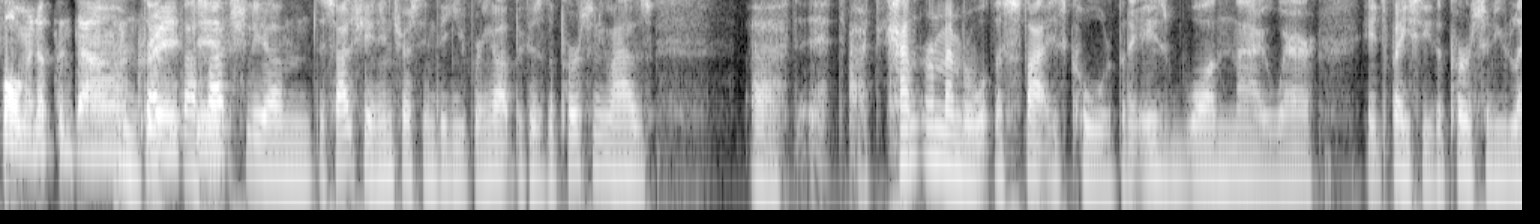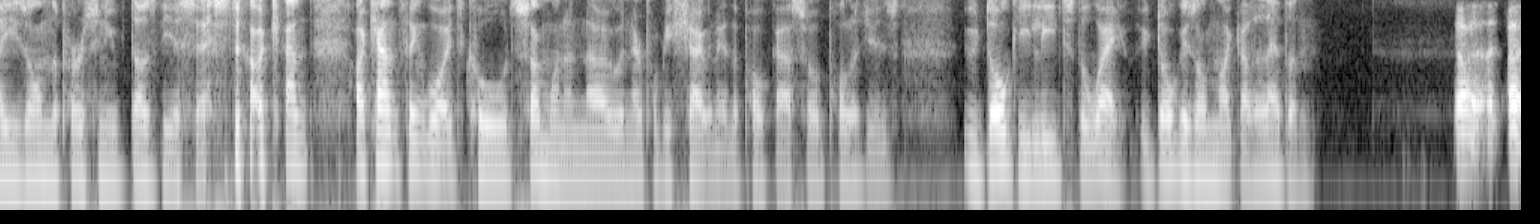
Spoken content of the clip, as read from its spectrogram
bombing up and down. that, that's actually um, that's actually an interesting thing you bring up because the person who has, uh, I can't remember what the stat is called, but it is one now where it's basically the person who lays on the person who does the assist. I can't I can't think what it's called. Someone I know, and they're probably shouting it at the podcast, so apologies. Udogie leads the way. is on like 11. Uh, uh,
